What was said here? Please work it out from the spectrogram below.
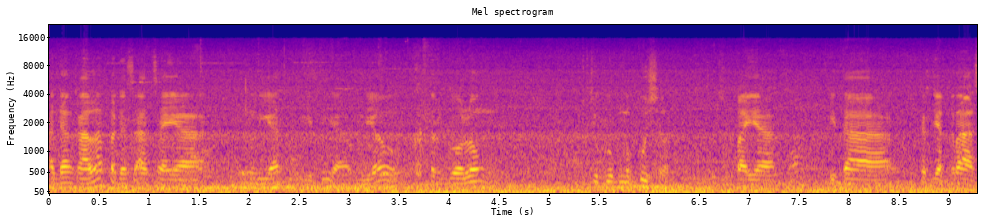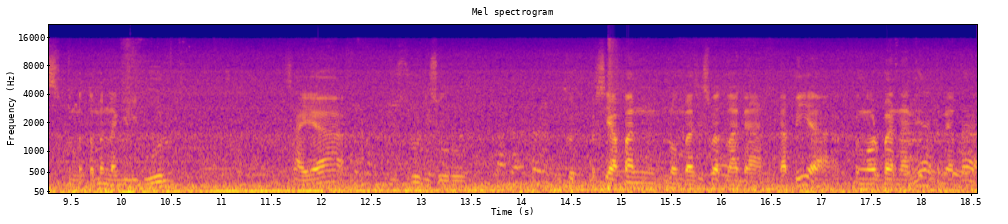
kadang kala pada saat saya melihat begitu ya beliau tergolong cukup nge-push lah supaya kita kerja keras. Teman-teman lagi libur saya justru disuruh ikut persiapan lomba siswa teladan. Tapi ya pengorbanannya ternyata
